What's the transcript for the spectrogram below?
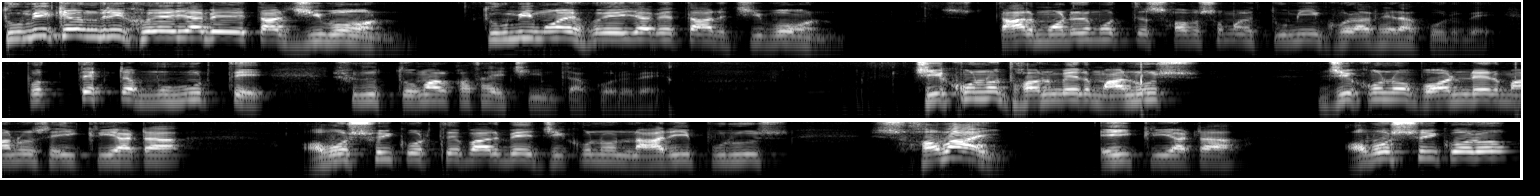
তুমি কেন্দ্রিক হয়ে যাবে তার জীবন, তুমিময় হয়ে যাবে তার জীবন। তার মনের মধ্যে সবসময় তুমি ঘোরাফেরা করবে। প্রত্যেকটা মুহূর্তে শুধু তোমার কথাই চিন্তা করবে। যে কোনো ধর্মের মানুষ যে কোনো বর্ণের মানুষ এই ক্রিয়াটা অবশ্যই করতে পারবে। যে কোনো নারী, পুরুষ, সবাই এই ক্রিয়াটা অবশ্যই করো।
